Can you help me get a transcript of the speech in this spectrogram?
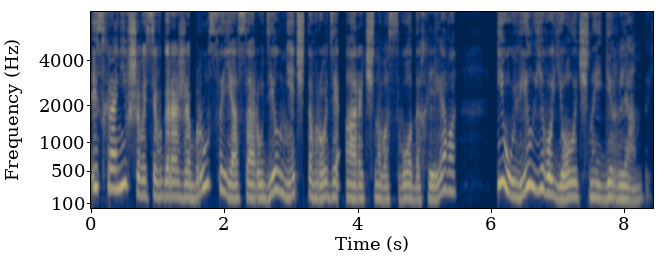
Из хранившегося в гараже бруса я соорудил нечто вроде арочного свода хлева и увил его елочной гирляндой.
